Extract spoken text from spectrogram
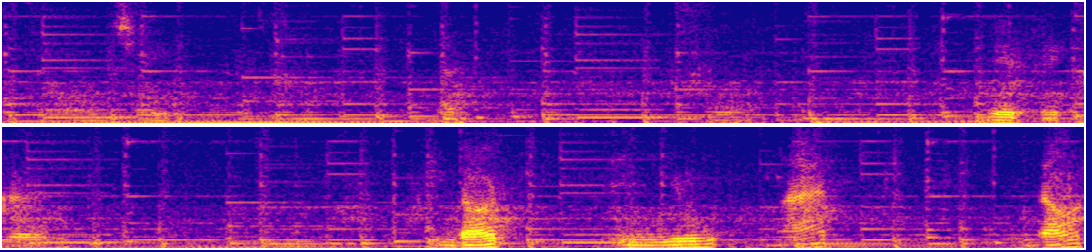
So show you so basic uh, dot u so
